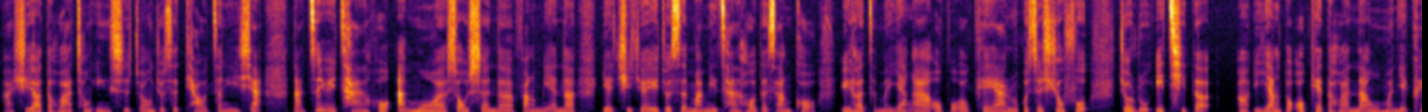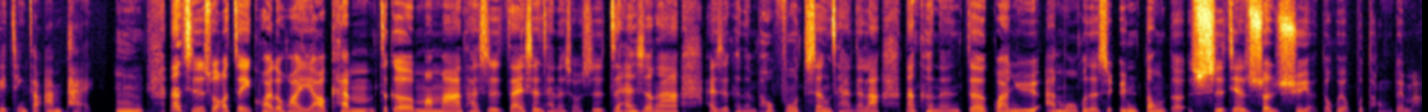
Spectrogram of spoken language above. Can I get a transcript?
啊，需要的话从饮食中就是调整一下。那至于产后按摩瘦身的方面呢，也取决于就是妈咪产后的伤口愈合怎么样啊，O 不 OK 啊？如果是修复就如预期的啊、一样都 OK 的话，那我们也可以尽早安排。嗯，那其实说到这一块的话，也要看这个妈妈她是在生产的时候是自然生啊，还是可能剖腹生产的啦。那可能这关于按摩或者是运动的时间顺序也都会有不同，对吗？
